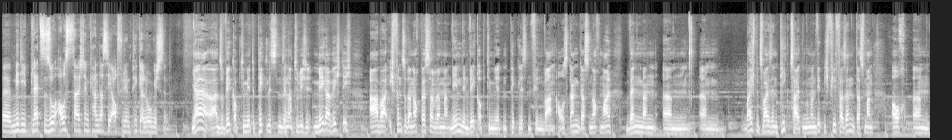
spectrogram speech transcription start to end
äh, mir die Plätze so auszeichnen kann, dass sie auch für den Picker logisch sind. Ja, also wegoptimierte Picklisten sind genau. natürlich mega wichtig, aber ich finde es sogar noch besser, wenn man neben den wegoptimierten Picklisten für den Warenausgang das nochmal, wenn man ähm, ähm, beispielsweise in Peakzeiten, wenn man wirklich viel versendet, dass man auch ähm,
